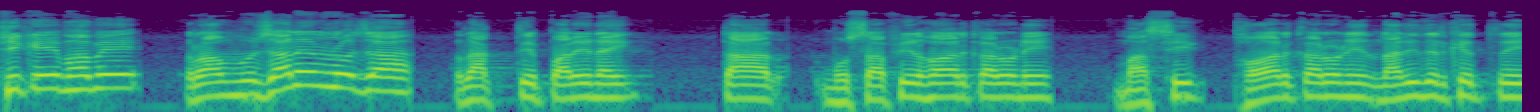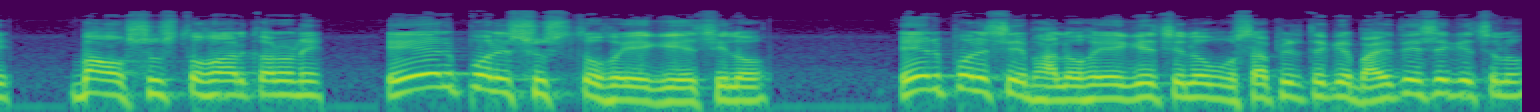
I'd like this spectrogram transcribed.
ঠিক এইভাবে রমজানের রোজা রাখতে পারে নাই। তার মুসাফির হওয়ার কারণে, মাসিক হওয়ার কারণে, নারীদের ক্ষেত্রে, বা অসুস্থ হওয়ার কারণে এরপরে সুস্থ হয়ে গিয়েছিল। এরপরে সে ভালো হয়ে গিয়েছিল, মুসাফির থেকে বাড়িতে এসে গিয়েছিল।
